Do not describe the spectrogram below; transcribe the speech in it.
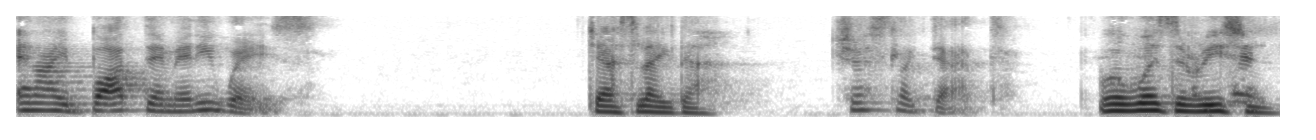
and I bought them anyways. Just like that. Just like that. What was the reason?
